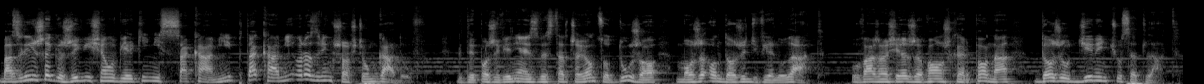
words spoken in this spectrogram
Bazyliszek żywi się wielkimi ssakami, ptakami oraz większością gadów. Gdy pożywienia jest wystarczająco dużo, może on dożyć wielu lat. Uważa się, że wąż Herpona dożył 900 lat.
